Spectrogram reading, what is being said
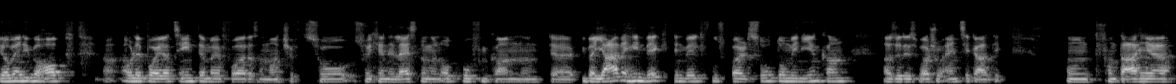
ja, wenn überhaupt alle paar Jahrzehnte mal vor, dass eine Mannschaft so solche Leistungen abrufen kann und äh, über Jahre hinweg den Weltfußball so dominieren kann. Also das war schon einzigartig. Und von daher,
